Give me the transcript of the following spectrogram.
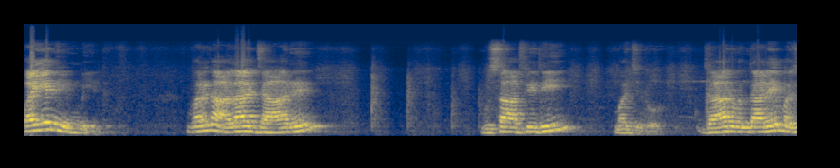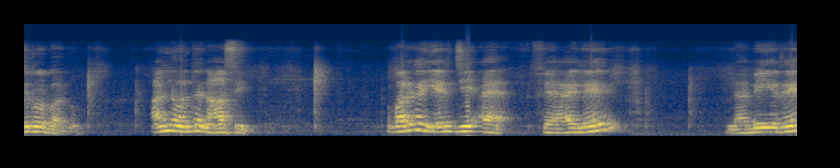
பயணியின் மீது. பாருங்க அலா ஜாரு முசாஃபிரி மஜ்ரூர். ஜார் வந்தாலே மஜ்ரூர் வரணும் அன்னு வந்து நாசிக் பாருங்க எர்ஜி அ நமீரு லமீரு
